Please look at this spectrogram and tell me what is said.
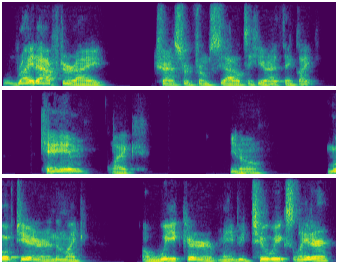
right after I transferred from Seattle to here, I think like came like, you know, moved here, and then like a week or maybe two weeks later,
